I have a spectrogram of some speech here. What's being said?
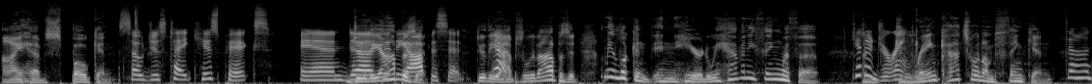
I have spoken. So just take his picks and Do uh, the do opposite. the opposite. Do the Yeah. absolute opposite. Let me look in, in here. Do we have anything with a Get a drink. drink? That's what I'm thinking. Are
